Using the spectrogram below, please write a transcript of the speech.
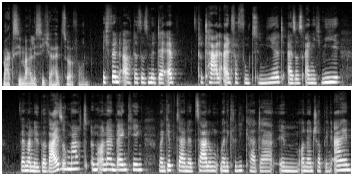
maximale Sicherheit zu erfahren. Ich finde auch, dass es mit der App total einfach funktioniert. Also es ist eigentlich wie, wenn man eine Überweisung macht im Online-Banking. Man gibt seine Zahlung, meine Kreditkarte im Online-Shopping ein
